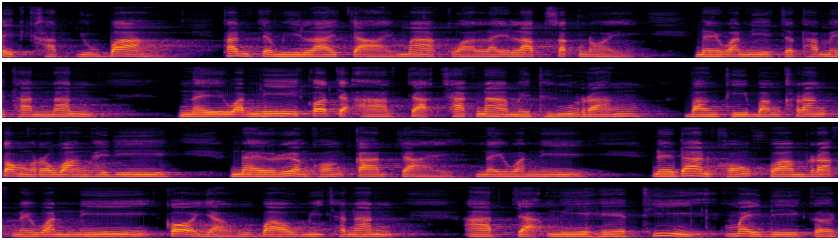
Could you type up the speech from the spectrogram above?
ติดขัดอยู่บ้าง ท่านจะมีรายจ่ายมากกว่ารายรับสักหน่อย ในวันนี้จะทำให้ท่านนั้น ในวันนี้ก็จะอาจจะชักหน้าไม่ถึงหลัง บางทีบางครั้งต้องระวังให้ดี ในเรื่องของการจ่ายในวันนี้ ในด้านของความรักในวันนี้ก็อย่าหูเบามิฉะนั้น อาจจะมีเหตุที่ไม่ดีเกิด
